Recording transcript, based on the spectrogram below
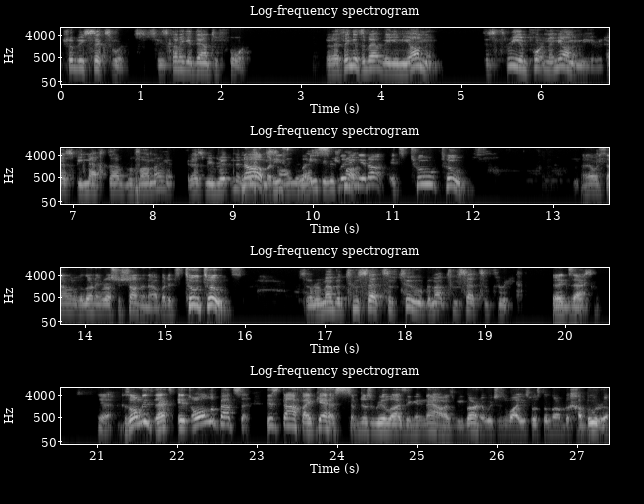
Should be six words. So he's going to get down to four. But I think it's about the Inyanim there's three important inyanim here. It has to be nachtav b'vana. It has to be written. No, but he's, he's splitting it up. It's two twos. I know it sounds like we're learning Rosh Hashanah now, but it's two twos. So remember, two sets of two, but not two sets of three. Exactly. Yeah, because only that's it's all about this daf. I guess I'm just realizing it now as we learn it, which is why you're supposed to learn bechabura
